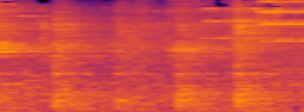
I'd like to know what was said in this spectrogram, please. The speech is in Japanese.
えっ?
